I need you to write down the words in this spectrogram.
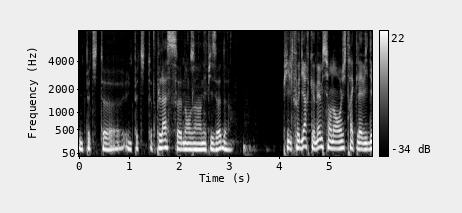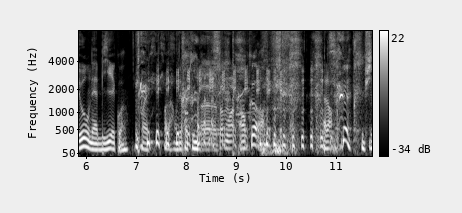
une petite euh, une petite place dans un épisode. Puis il faut dire que même si on enregistre avec la vidéo, on est habillé, quoi. Ouais, voilà, on n'est pas tout nus. Euh, pas moi. Encore. Alors, et puis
